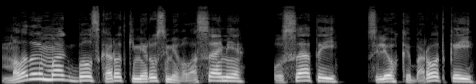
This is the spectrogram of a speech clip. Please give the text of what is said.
Молодой маг был с короткими русыми волосами, усатый, с легкой бородкой.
